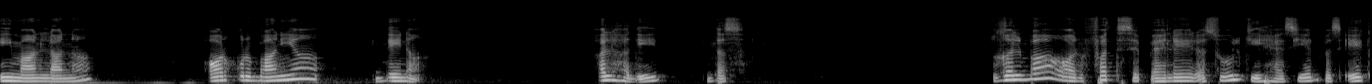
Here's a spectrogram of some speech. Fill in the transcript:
ایمان لانا اور قربانیاں دینا۔ الحدید دس۔ غلبہ اور فتح سے پہلے رسول کی حیثیت بس ایک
